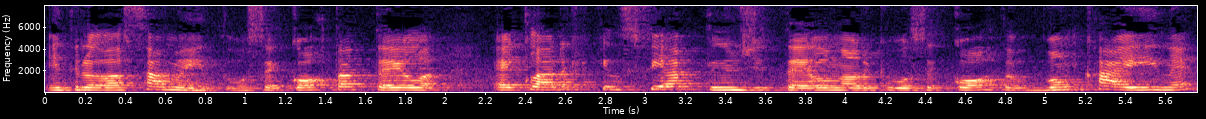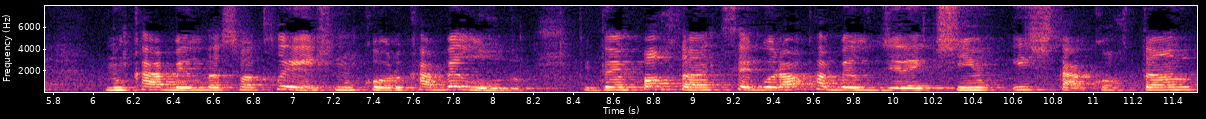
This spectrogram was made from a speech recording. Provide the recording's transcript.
entrelaçamento, você corta a tela, é claro que aqueles fiapinhos de tela na hora que você corta vão cair, né, no cabelo da sua cliente, no couro cabeludo. Então é importante segurar o cabelo direitinho e estar cortando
